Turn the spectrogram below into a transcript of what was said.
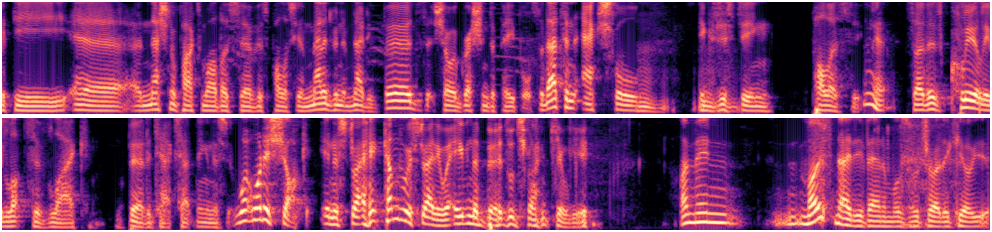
with the uh, National Parks and Wildlife Service policy on management of native birds that show aggression to people. So that's an actual Mhm. existing policy. Yeah, So there's clearly lots of like bird attacks happening in this. What, what a shock in Australia! Come to Australia where even the birds will try and kill you. I mean, most native animals will try to kill you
